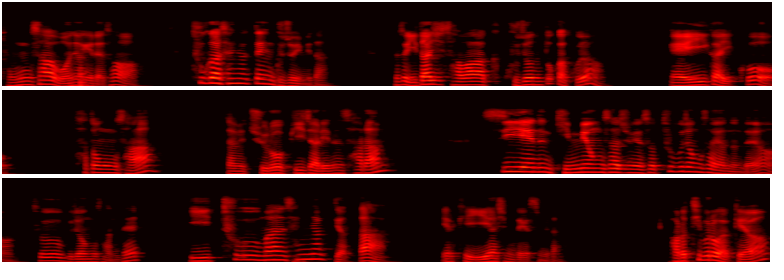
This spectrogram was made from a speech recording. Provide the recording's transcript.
동사 원형이라서 투가 생략된 구조입니다. 그래서 2-4와 구조는 똑같고요. A가 있고 타동사, 그 다음에 주로 B 자리는 사람, C에는 김명사 중에서 투부정사였는데요. 투부정사인데 이 투만 생략되었다. 이렇게 이해하시면 되겠습니다. 바로 팁으로 갈게요.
